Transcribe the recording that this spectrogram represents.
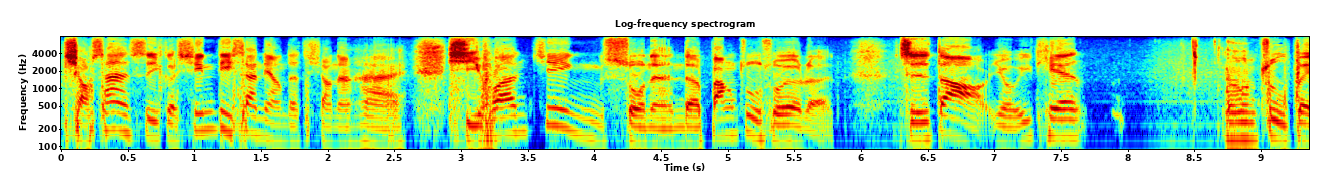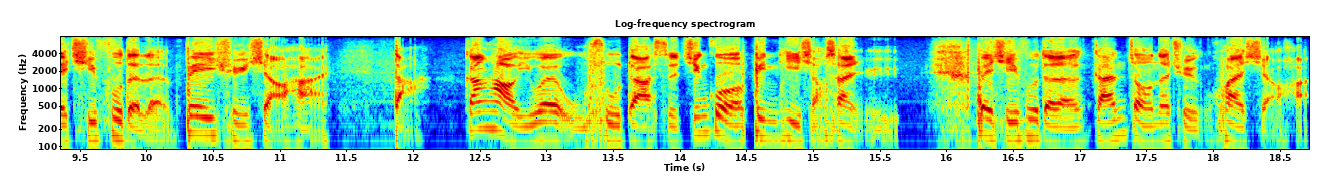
小善是一个心地善良的小男孩，喜欢尽所能的帮助所有人。直到有一天，帮助被欺负的人被一群小孩打，刚好一位武术大师经过，并替小善与被欺负的人赶走那群坏小孩。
